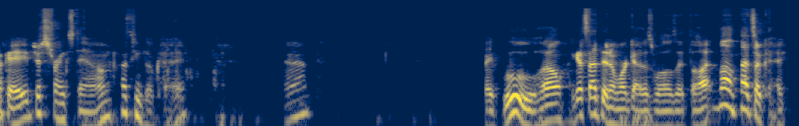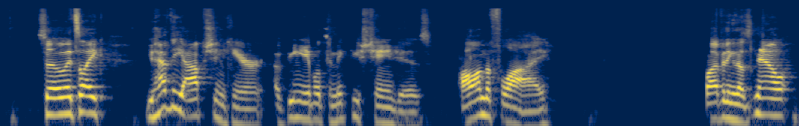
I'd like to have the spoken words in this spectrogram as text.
Okay, it just shrinks down. That seems okay. Wrap. Like, ooh, well, I guess that didn't work out as well as I thought. Well, that's okay. So it's like you have the option here of being able to make these changes all on the fly. Well, everything does. Now,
